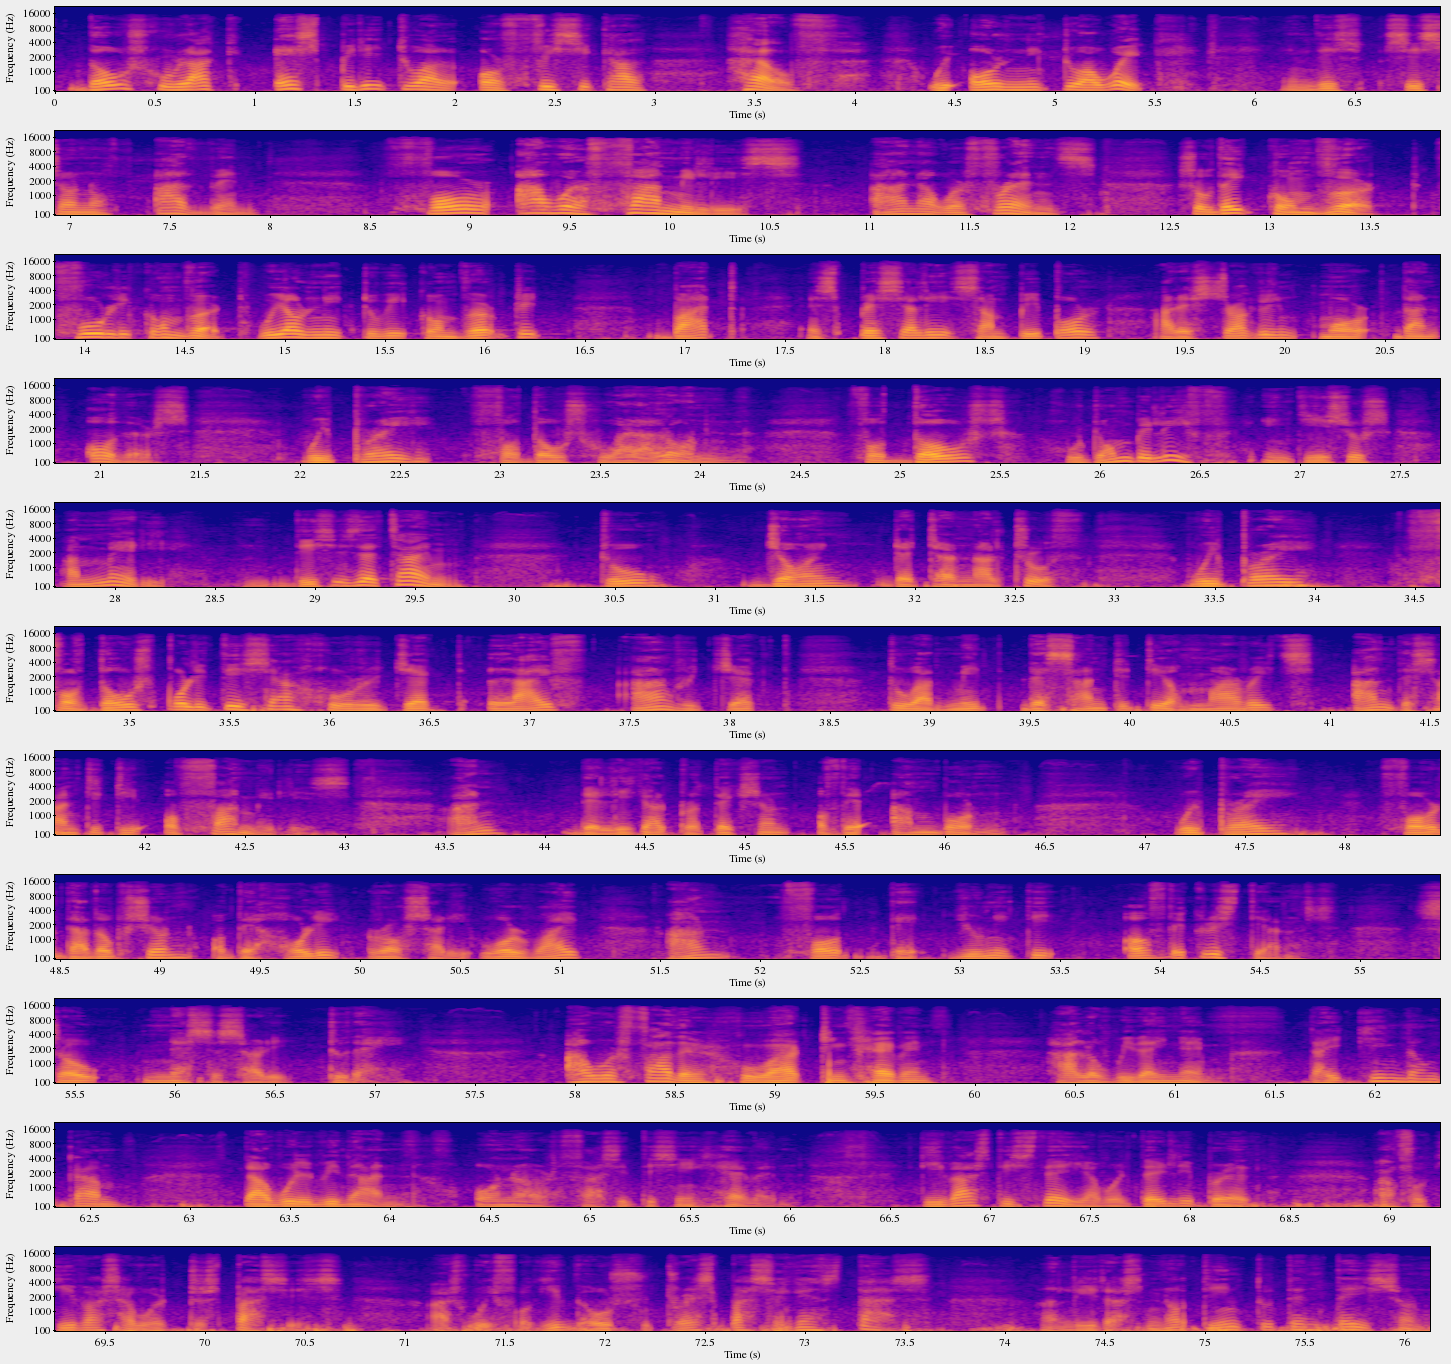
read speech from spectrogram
those who lack spiritual or physical health. We all need to awake in this season of Advent for our families and our friends so they convert, fully convert. We all need to be converted, but especially some people are struggling more than others. We pray for those who are alone, for those who don't believe in Jesus and Mary. This is the time to join the eternal truth. We pray for those politicians who reject life and reject to admit the sanctity of marriage and the sanctity of families and the legal protection of the unborn. We pray for the adoption of the Holy Rosary worldwide and for the unity of the Christians, so necessary today. Our Father who art in heaven, hallowed be thy name. Thy kingdom come, thy will be done on earth as it is in heaven. Give us this day our daily bread, and forgive us our trespasses, as we forgive those who trespass against us. And lead us not into temptation,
